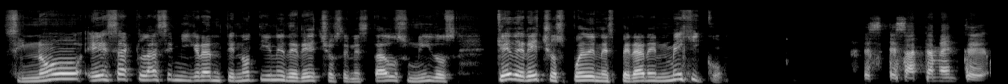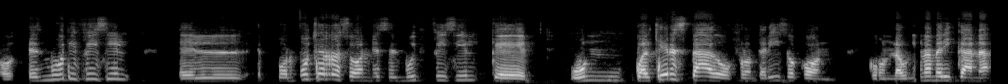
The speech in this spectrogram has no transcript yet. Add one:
si no esa clase migrante no tiene derechos en Estados Unidos, ¿qué derechos pueden esperar en México? Es exactamente. Es muy difícil el, por muchas razones es muy difícil que un, cualquier estado fronterizo con, con la Unión Americana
